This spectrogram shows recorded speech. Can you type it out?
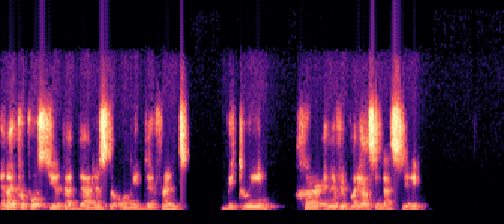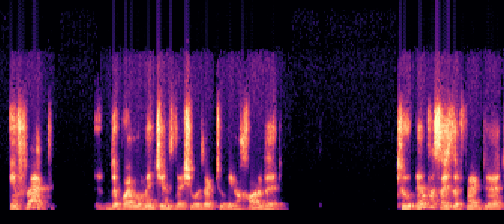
And I propose to you that that is the only difference between her and everybody else in that city. In fact, the Bible mentions that she was actually a harlot to emphasize the fact that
